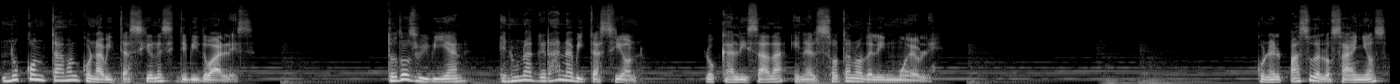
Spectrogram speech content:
no contaban con habitaciones individuales. Todos vivían en una gran habitación localizada en el sótano del inmueble. Con el paso de los años,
